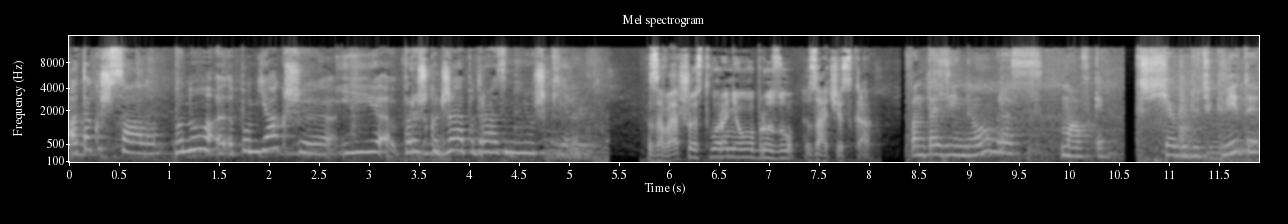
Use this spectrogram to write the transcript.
а також сало. Воно е, пом'якшує і перешкоджає подразненню шкіри. Завершує створення образу зачіска. Фантазійний образ мавки. Ще будуть квіти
